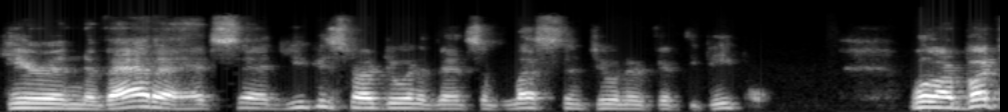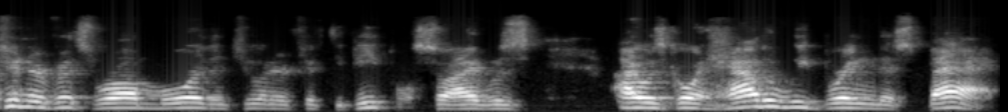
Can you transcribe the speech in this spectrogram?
here in Nevada had said you can start doing events of less than 250 people. Well, our tender events were all more than 250 people. So I was I was going, how do we bring this back?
